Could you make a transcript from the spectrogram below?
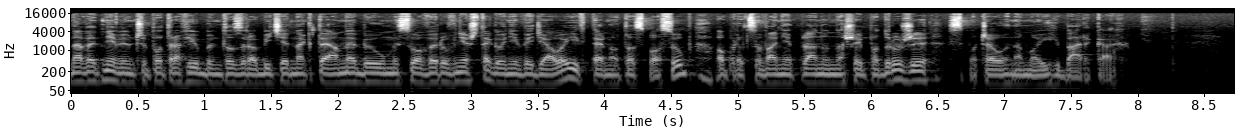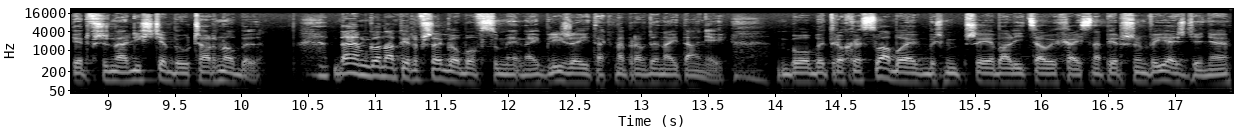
Nawet nie wiem, czy potrafiłbym to zrobić, jednak te ameby umysłowe również tego nie wiedziały i w ten oto sposób opracowanie planu naszej podróży spoczęło na moich barkach. Pierwszy na liście był Czarnobyl. Dałem go na pierwszego, bo w sumie najbliżej i tak naprawdę najtaniej. Byłoby trochę słabo, jakbyśmy przejebali cały hajs na pierwszym wyjeździe, nie?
